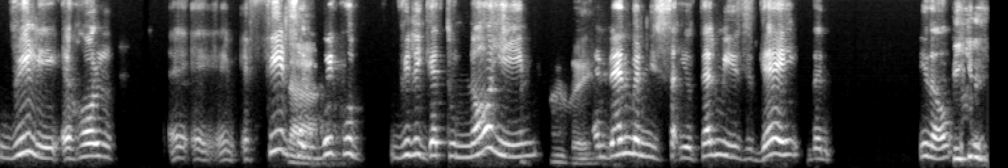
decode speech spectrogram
really a whole a, a, a- a field, so we could really get to know him. Absolutely. And then when you you tell me he's gay, then you know, because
